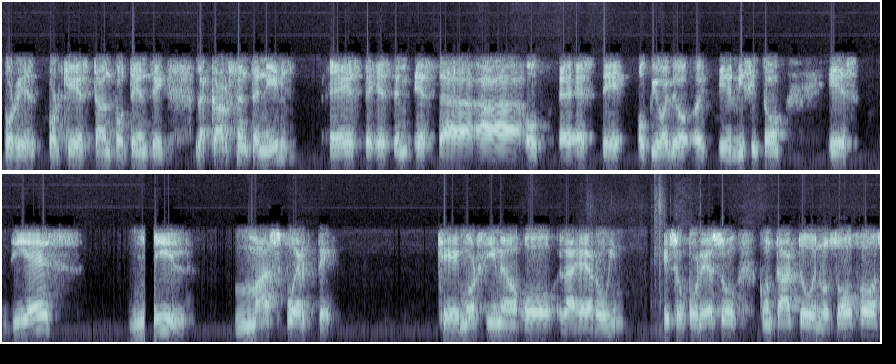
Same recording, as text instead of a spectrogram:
porque es tan potente. La carfentanil este, este, esta, uh, este opioide ilícito es 10 mil más fuerte que morfina o la heroína. Eso por eso contacto en los ojos,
